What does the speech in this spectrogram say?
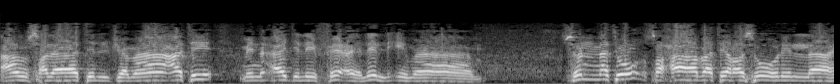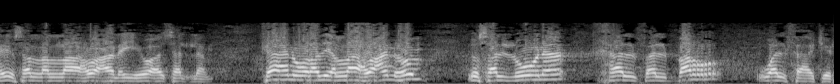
عن صلاة الجماعة من أجل فعل الإمام. سنة صحابة رسول الله صلى الله عليه وسلم. كانوا رضي الله عنهم يصلون خلف البر والفاجر.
